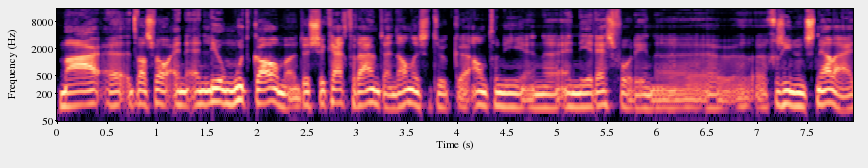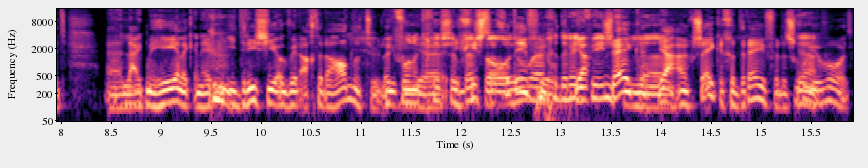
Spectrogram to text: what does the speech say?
Maar uh, het was wel... En, en Lille moet komen. Dus je krijgt ruimte. En dan is natuurlijk uh, Anthony en, uh, en Neres voorin. gezien hun snelheid. Lijkt me heerlijk. En heb je Idrissi ook weer achter de hand natuurlijk. Die vond ik gisteren, best wel heel erg gedreven ja, Zeker, ja, zeker gedreven. Dat is een goede woord.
